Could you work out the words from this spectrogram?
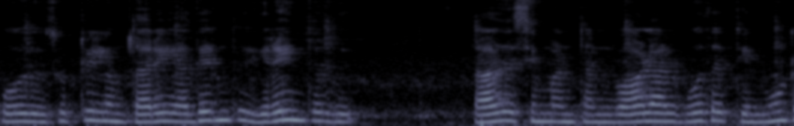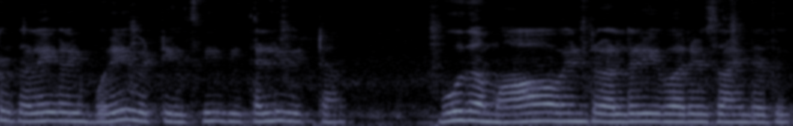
போது சுற்றிலும் தரை அதிர்ந்து இறைந்தது. ராஜசிம்மன் தன் வாளால் பூதத்தின் மூன்று தலைகளையும் ஒரே வெட்டில் சீவி தள்ளிவிட்டான். பூதம் ஆவென்று அலறியவாறே சாய்ந்தது.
